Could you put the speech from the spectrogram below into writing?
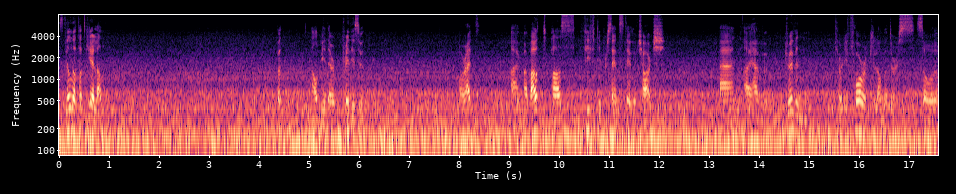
Still not at Grelland, but I'll be there pretty soon. Alright, I'm about to pass 50% state of charge and I have driven 34 kilometers, so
